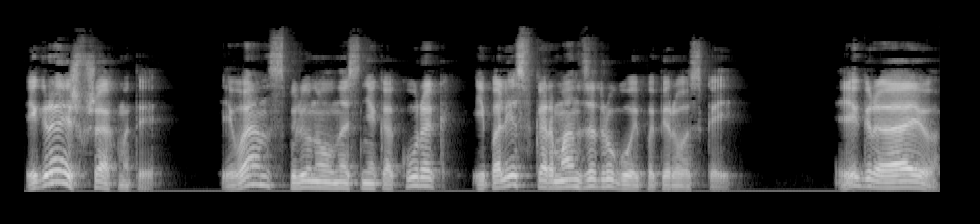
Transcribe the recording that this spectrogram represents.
Играешь в шахматы?» Иван сплюнул на снег окурок и полез в карман за другой папироской. «Играю».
